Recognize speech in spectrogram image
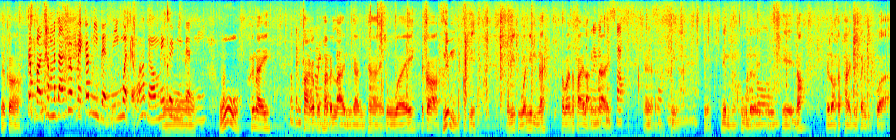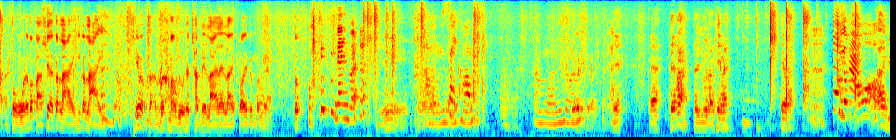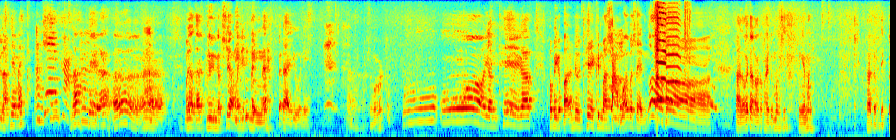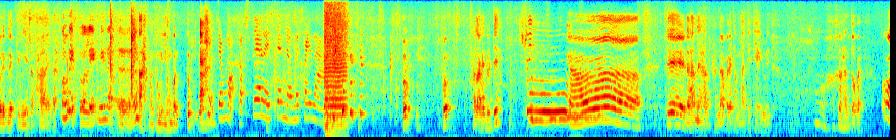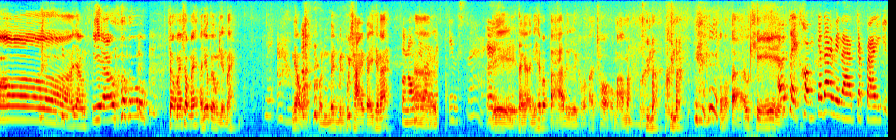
แล้วก็กระเป๋าธรรมดาทั่วไปก็มีแบบนี้หมดแต่ว่าน้องไม่เคยมีแบบนี้อู้ข้างในก็เป็นผ้าก็เป็นผ้าเป็นลายเหมือนกันใช่สวยแล้วก็นิ่มนี่ตรงนี้ถือว่านิ่มนะสบายสบายหลังเรียกว่าได้ที่ซับเออที่นี่ซับนี่นิ่มทั้งคู่เลยลองโอเคเนาะ เดี๋ยวลองสะพายดูกันดีกว่า โอ้โหแล้วป้าป๋าเสื้อก็ลายนี่ก็ลาย นี่แบบสารวกมาวิลชัดๆเลยลายลายลายพร้อยไปหมดเลยปุ๊บแน่นไปนี่อะหมุนใส่คอมอะหมุนหมุนเดี๋ยวกันเดี๋ยวกันนี่นะเท่ป่ะใส่อยู่หลังเท่ไหมเท่ไหมคุยกับเขาเหรออะอยู่หลังเท่ไหมอะเท่ค่ะนะเท่นะเออเออมันอาจจะกลืนกับเสื้อไปนิดนึงนะก็ได้อยู่นี่อ่าสมมติว่า โอ้โหยังเท่ครับพอมีกระเป๋าแล้วดูเท่ขึ้นมา 300เปอร์เซ็นต์อะเราก็จะลองสะพายดูมั่งสิเป็นไงมั่งถ้าแบบเด็กตัวเล็กๆอย่างนี้สะพายอะต้องเด็กตัวเล็กนี่แหละเอออะมันขึ้นมายิงข้างบนอึ๊บไม่อะถึงจะเหมาะกับเสื้อเลยเสื้อน้องไม่ค่อยล้างปึ๊บปึ๊บหันหลังให้ดูจิฟิงอ่าเท่นะฮะเดี๋ยวหันหันหน้าไปทำหน้าเท่ๆดูดิโอ้ค่อยๆหันตัวไป อ๋ออย่างเฟี้ยว ชอบไหมชอบไหม อันนี้เอาไปโรงเรียนไหมไม่เอาไม่เอาเหรอมันเป็นเป็นผู้ชายไปใช่ไหม ของน้องมีอะไรไหม เอลซ่าเออเย่ถ้างั้นอันนี้ให้ป้าป๋าเลยเขาป้าป๋าชอบเอามาเอามาเอาขึ้นมาเอาขึ้นมาของป้าป๋าโอเค เอาใส่คอมก็ได้เวลาจะไป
